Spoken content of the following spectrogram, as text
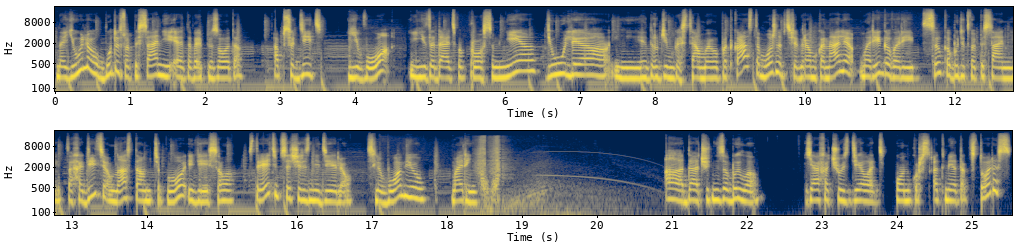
на Юлю будут в описании этого эпизода. Обсудить его и задать вопросы мне, Юле и другим гостям моего подкаста можно в телеграм-канале Мари говорит. Ссылка будет в описании. Заходите, у нас там тепло и весело. Встретимся через неделю. С любовью, Мари. А, да, чуть не забыла. Я хочу сделать конкурс отметок в сторис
